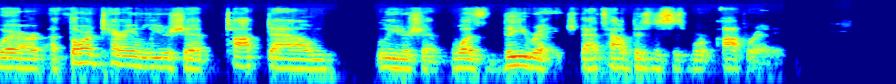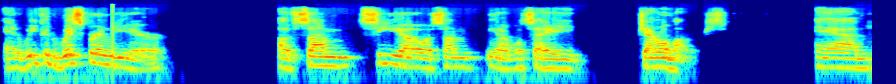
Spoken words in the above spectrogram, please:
where authoritarian leadership, top down leadership was the rage. That's how businesses were operating. And we could whisper in the ear of some CEO of some, you know, we'll say General Motors. And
